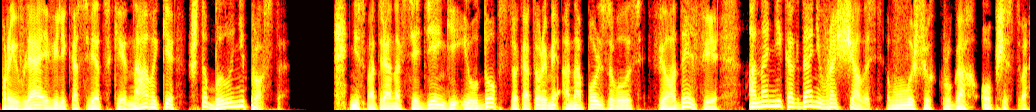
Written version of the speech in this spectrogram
проявляя великосветские навыки, что было непросто. Несмотря на все деньги и удобства, которыми она пользовалась в Филадельфии, она никогда не вращалась в высших кругах общества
